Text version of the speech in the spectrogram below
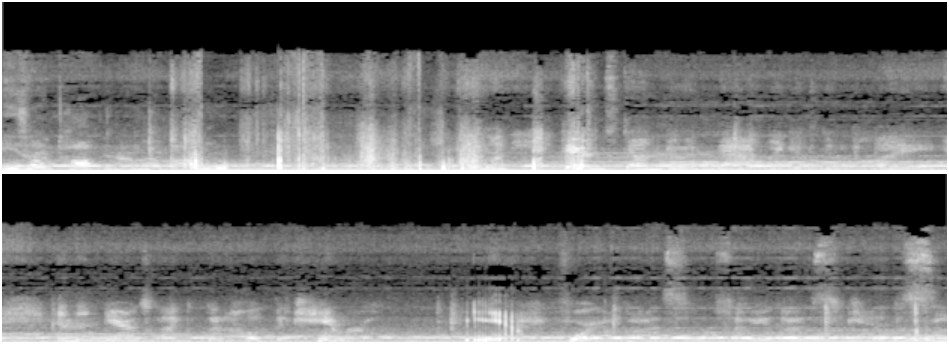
he's on top and I'm on bottom. And when Darren's done doing that, like gonna hold the camera Yeah. for y'all guys, so you guys can see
